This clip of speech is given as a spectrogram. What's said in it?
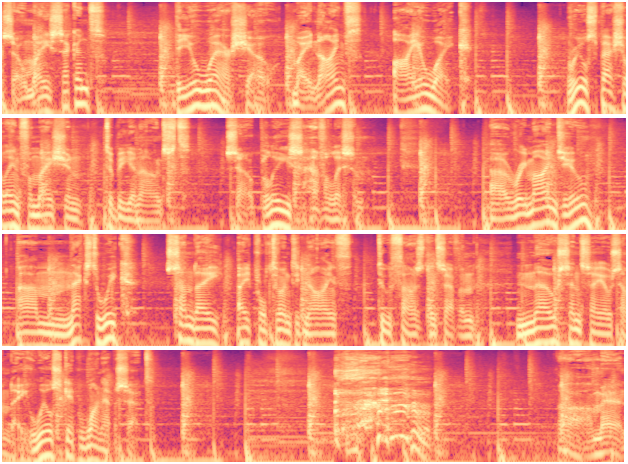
so May 2nd, The Aware Show. May 9th, I Awake. Real special information to be announced, so please have a listen. Uh, remind you, um, next week, Sunday, April 29th, 2007, no Senseo Sunday. We'll skip one episode. oh man.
